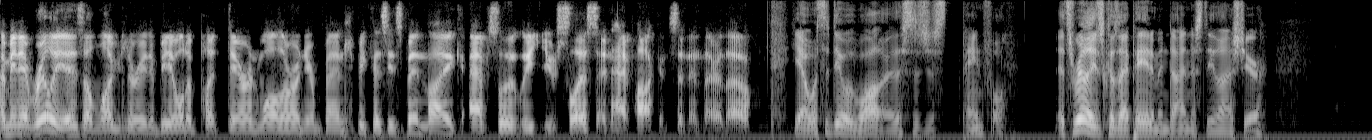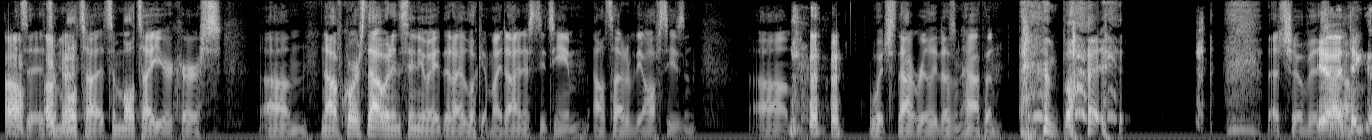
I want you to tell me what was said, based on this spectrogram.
I mean, it really is a luxury to be able to put Darren Waller on your bench because he's been like absolutely useless and have Hockenson in there though. Yeah, what's the deal with Waller? This is just painful. It's really just because I paid him in Dynasty last year. Oh, it's a, it's okay. a multi it's a multi year curse. Um, now, of course, that would insinuate that I look at my dynasty team outside of the off season, um, which that really doesn't happen. but that's showbiz. yeah, you know? I think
